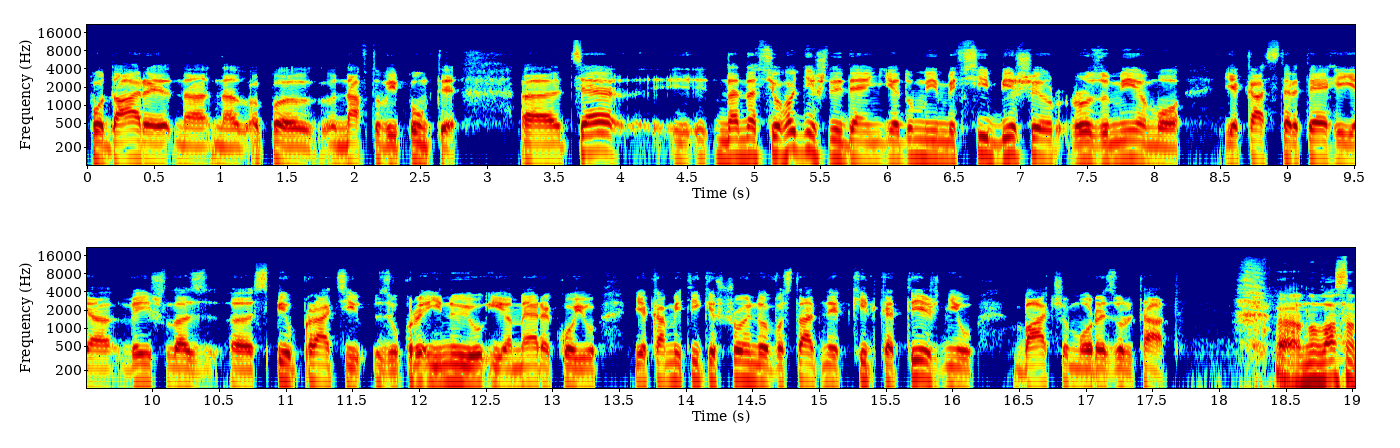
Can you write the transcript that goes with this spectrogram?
подари на, на п- нафтові пункти. Е, Це на, на сьогоднішній день. Я думаю, ми всі більше розуміємо, яка стратегія вийшла з е, співпраці з Україною і Америкою, яка ми тільки щойно в останніх кілька тижнів бачимо результат. Е, Ну, власне,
